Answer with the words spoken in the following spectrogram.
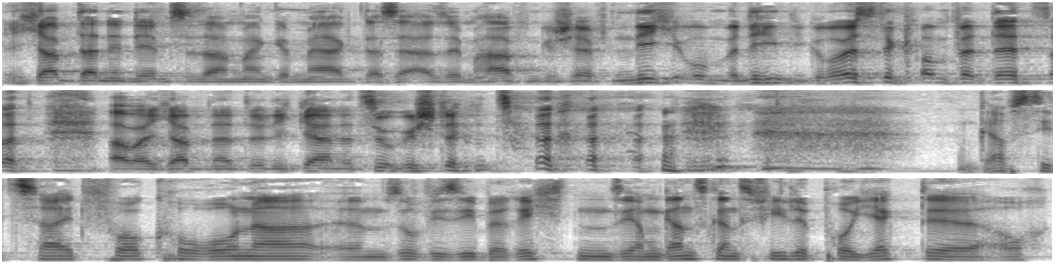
ich habe dann in dem Zusammenhang gemerkt, dass er also im Hafengeschäft nicht unbedingt die größte Kompetenz hat. Aber ich habe natürlich gerne zugestimmt. Gab es die Zeit vor Corona, ähm, so wie Sie berichten? Sie haben ganz, ganz viele Projekte, auch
